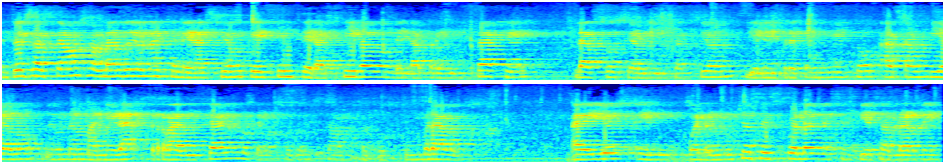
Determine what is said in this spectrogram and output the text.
Entonces, estamos hablando de una generación que es interactiva, donde el aprendizaje la sociabilización y el entretenimiento ha cambiado de una manera radical lo que nosotros estamos acostumbrados. A ellos, en, bueno, en muchas escuelas les empieza a hablar de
